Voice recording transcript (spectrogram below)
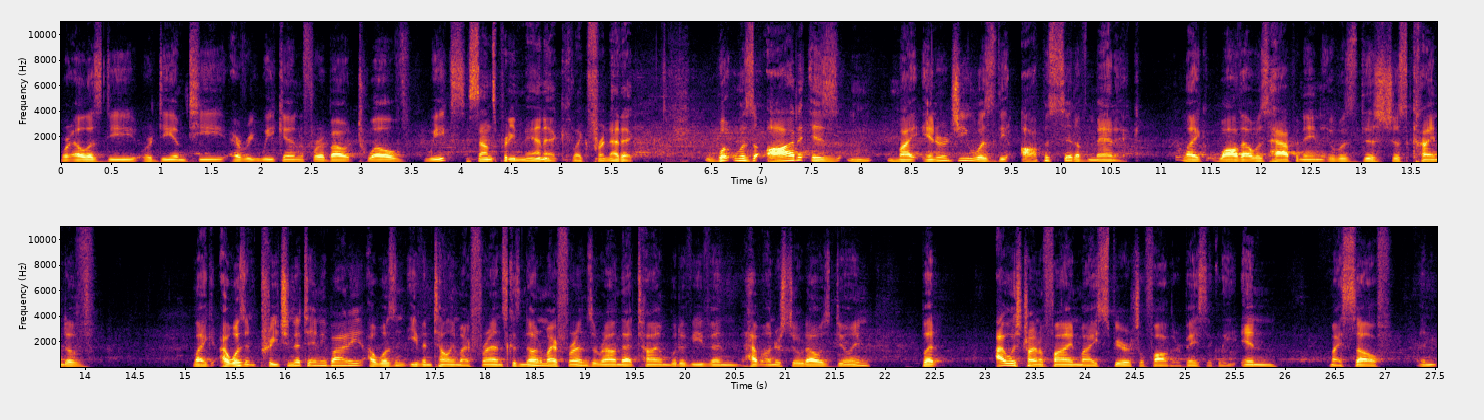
or LSD or DMT every weekend for about 12 weeks. It sounds pretty manic, like frenetic. What was odd is m- my energy was the opposite of manic. Like while that was happening, it was this just kind of like I wasn't preaching it to anybody. I wasn't even telling my friends because none of my friends around that time would have even have understood what I was doing. But I was trying to find my spiritual father basically in myself and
